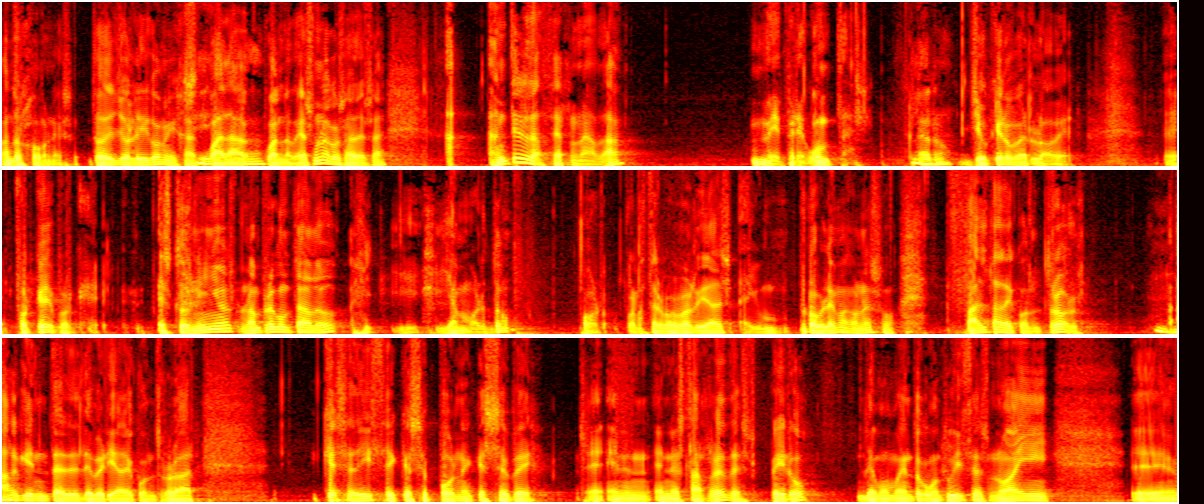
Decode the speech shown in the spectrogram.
¿Cuántos jóvenes? Entonces yo le digo a mi hija, Sí, cuando, cuando veas una cosa de esa, antes de hacer nada, me preguntas. Claro. Yo quiero verlo a ver. Eh, ¿Por qué? Porque estos niños no han preguntado y, y- han muerto por, por hacer barbaridades. Hay un problema con eso. Falta de control. Alguien te debería de controlar qué se dice, qué se pone, qué se ve en, en estas redes. Pero, de momento, como tú dices, no hay eh,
